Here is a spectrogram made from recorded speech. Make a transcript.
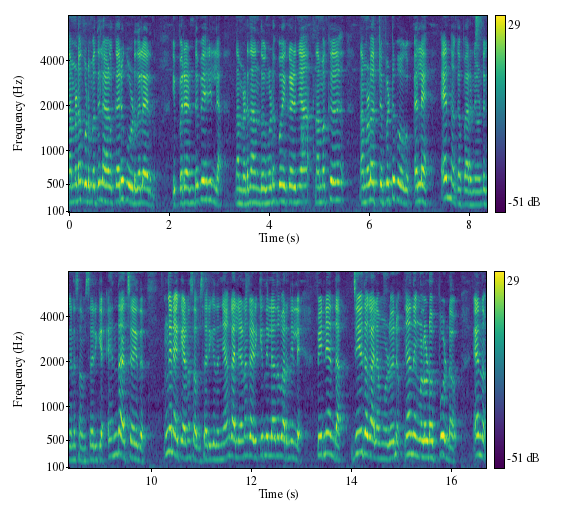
നമ്മുടെ കുടുംബത്തിലെ ആൾക്കാർ കൂടുതലായിരുന്നു. ഇപ്പൊ രണ്ടുപേരില്ല. നമ്മുടെ നന്ദവും കൂടെ പോയി കഴിഞ്ഞാൽ നമുക്ക് നമ്മൾ ഒറ്റപ്പെട്ടു പോകും അല്ലേ? എന്നൊക്കെ പറഞ്ഞുകൊണ്ട് ഇങ്ങനെ സംസാരിക്കുക. എന്താ അച്ഛാ ഇത്? ഇങ്ങനെയൊക്കെയാണ് സംസാരിക്കുന്നത്. ഞാൻ കല്യാണം കഴിക്കുന്നില്ല എന്ന് പറഞ്ഞില്ലേ? പിന്നെ എന്താ? ജീവിതകാലം മുഴുവനും ഞാൻ നിങ്ങളോടൊപ്പം ഉണ്ടാവും എന്നും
